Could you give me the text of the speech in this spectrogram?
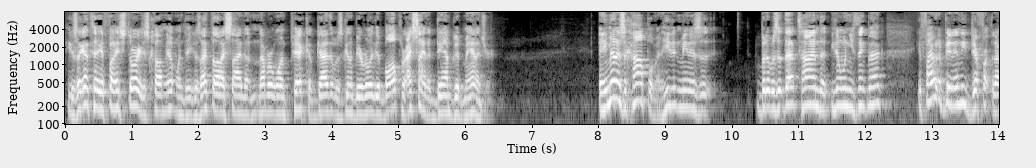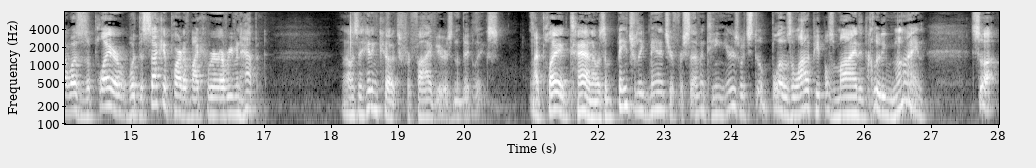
He goes, I got to tell you a funny story. He just called me up one day because I thought I signed a number one pick, a guy that was going to be a really good ball player. I signed a damn good manager. And he meant as a compliment. He didn't mean as a, but it was at that time that, you know, when you think back, if I would have been any different than I was as a player, would the second part of my career ever even happen? I was a hitting coach for five years in the big leagues. I played 10. I was a major league manager for 17 years, which still blows a lot of people's mind, including mine. So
